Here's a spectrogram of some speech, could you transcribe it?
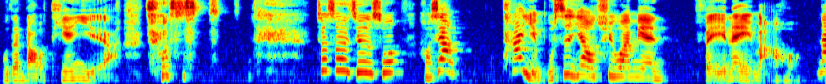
我的老天爷啊，就是就是就是说，好像他也不是要去外面匪类嘛，吼，那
